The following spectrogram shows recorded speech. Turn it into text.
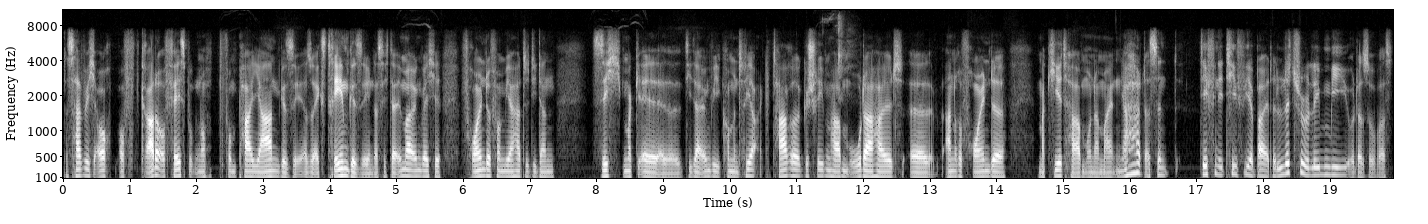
Das habe ich auch auf, gerade auf Facebook noch vor ein paar Jahren gesehen, also extrem gesehen, dass ich da immer irgendwelche Freunde von mir hatte, die dann sich, äh, die da irgendwie Kommentare geschrieben haben oder halt äh, andere Freunde markiert haben und dann meinten, ja, das sind definitiv wir beide, literally me oder sowas.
